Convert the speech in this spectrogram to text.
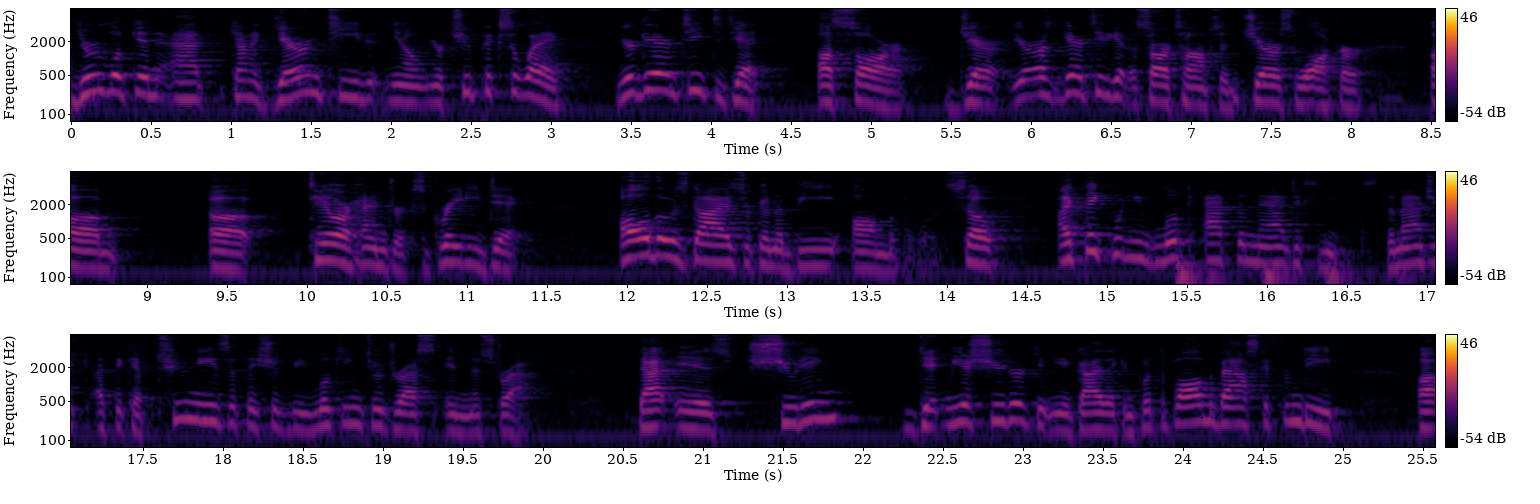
you're looking at kind of guaranteed, you know, you're two picks away. You're guaranteed to get Ausar, Jer- you're guaranteed to get Ausar Thompson, Jarace Walker, um, uh, Taylor Hendricks, Grady Dick. All those guys are going to be on the board. So I think when you look at the Magic's needs, the Magic, I think, have two needs that they should be looking to address in this draft. That is shooting. Get me a shooter. Get me a guy that can put the ball in the basket from deep. Uh,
